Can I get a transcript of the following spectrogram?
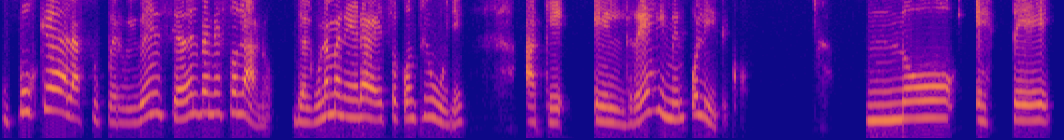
búsqueda de la supervivencia del venezolano, de alguna manera eso contribuye a que el régimen político no esté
